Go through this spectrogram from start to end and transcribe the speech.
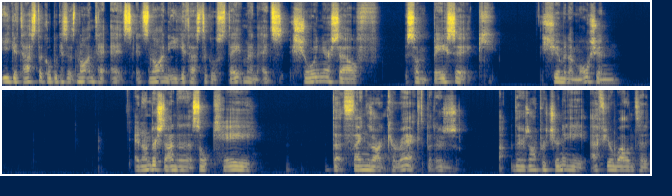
egotistical because it's not it's it's not an egotistical statement. It's showing yourself some basic human emotion and understanding it's okay that things aren't correct but there's there's opportunity if you're willing to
